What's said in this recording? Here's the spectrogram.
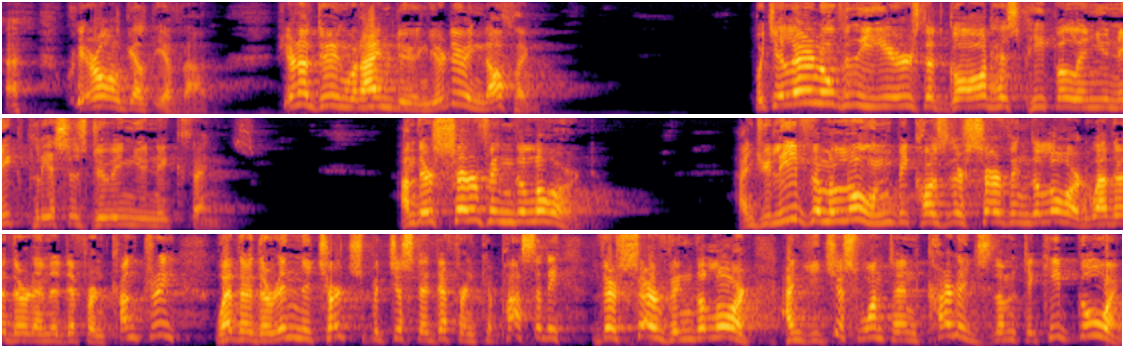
We're all guilty of that. If you're not doing what I'm doing, you're doing nothing. But you learn over the years that God has people in unique places doing unique things. And they're serving the Lord. And you leave them alone because they're serving the Lord, whether they're in a different country, whether they're in the church, but just a different capacity, they're serving the Lord. And you just want to encourage them to keep going.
